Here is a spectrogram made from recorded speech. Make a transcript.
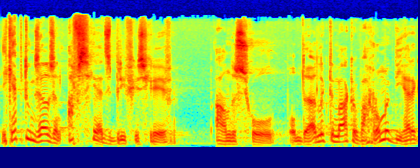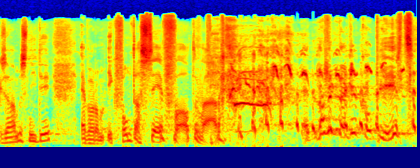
Ik heb toen zelfs een afscheidsbrief geschreven aan de school. Om duidelijk te maken waarom ik die herexamens niet deed en waarom ik vond dat zij fouten waren. En dan ik dat gekopieerd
